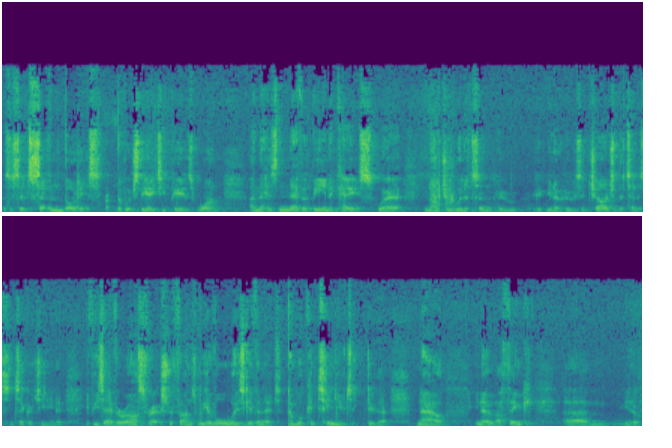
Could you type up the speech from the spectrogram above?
as I said, seven bodies, right. of which the ATP is one. And there has never been a case where Nigel Willerton, who, you know, who is in charge of the Tennis Integrity Unit, if he's ever asked for extra funds, we have always given it and will continue to do that. Now, you know, I think, um, you know,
